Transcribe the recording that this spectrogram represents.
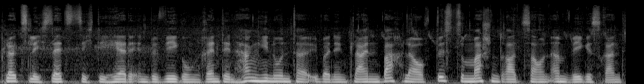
Plötzlich setzt sich die Herde in Bewegung, rennt den Hang hinunter über den kleinen Bachlauf bis zum Maschendrahtzaun am Wegesrand.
